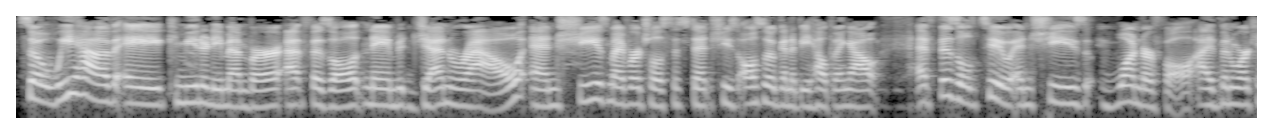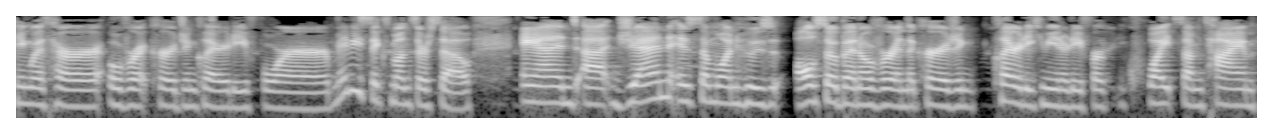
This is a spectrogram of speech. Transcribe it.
So we have a community member at Fizzle named Jen Rao, and she is my virtual assistant. She's also going to be helping out at Fizzle too, and she's wonderful. I've been working with her over at Courage and Clarity for maybe six months or so. And uh, Jen is someone who's also been over in the Courage and Clarity community for quite some time.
